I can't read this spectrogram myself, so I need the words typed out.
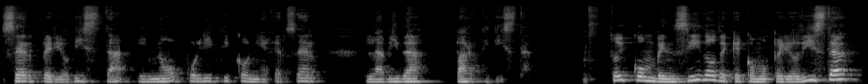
ser periodista y no político ni ejercer la vida partidista. Estoy convencido de que como periodista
